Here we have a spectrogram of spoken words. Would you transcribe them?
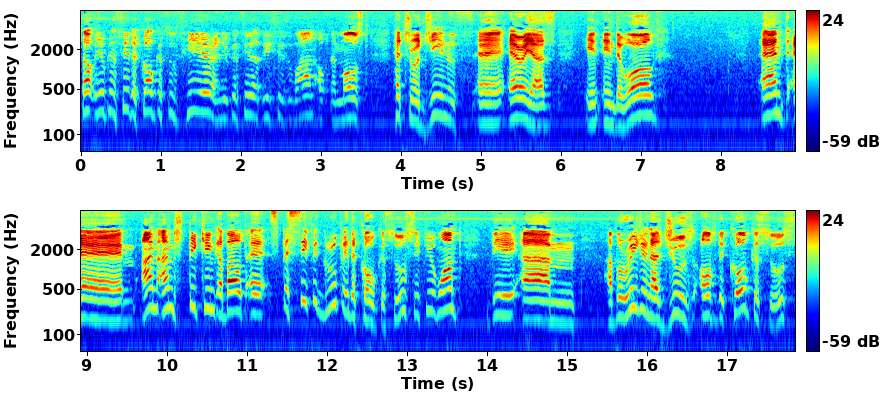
So you can see the Caucasus here, and you can see that this is one of the most heterogeneous uh, areas in, in the world. And um, I'm, I'm speaking about a specific group in the Caucasus. If you want the um, Aboriginal Jews of the Caucasus,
